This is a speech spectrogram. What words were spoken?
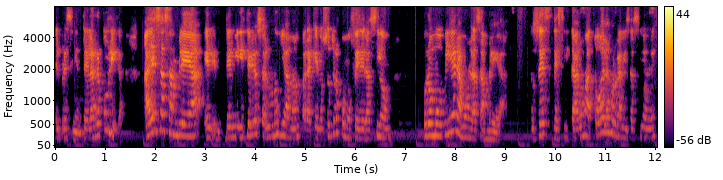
el presidente de la República. A esa asamblea del Ministerio de Salud nos llaman para que nosotros como federación promoviéramos la asamblea. Entonces, citaron a todas las organizaciones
